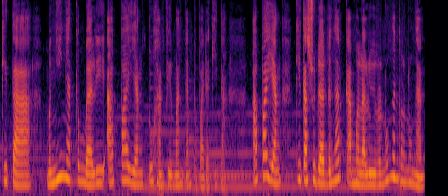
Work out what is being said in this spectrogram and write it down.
kita mengingat kembali apa yang Tuhan firmankan kepada kita. Apa yang kita sudah dengarkan melalui renungan-renungan,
